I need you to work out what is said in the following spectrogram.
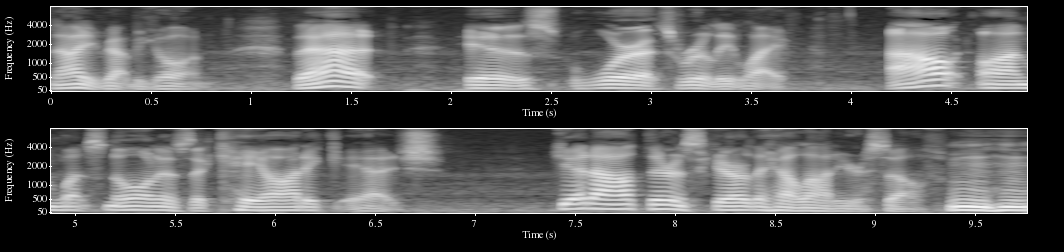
Now you've got me going. That is where it's really life. Out on what's known as the chaotic edge. Get out there and scare the hell out of yourself Mm-hmm.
